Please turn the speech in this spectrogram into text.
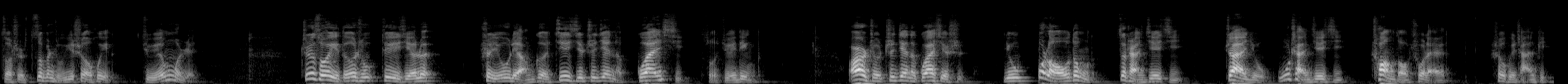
则是资本主义社会的掘墓人。之所以得出这一结论，是由两个阶级之间的关系所决定的。二者之间的关系是由不劳动的资产阶级占有无产阶级创造出来的社会产品。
